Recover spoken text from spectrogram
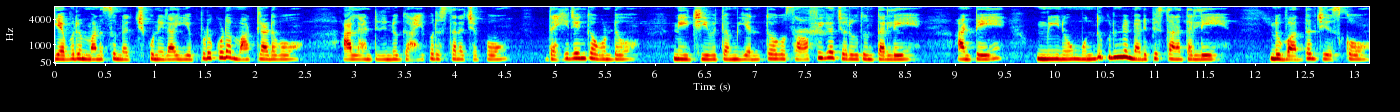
ఎవరి మనసు నచ్చుకునేలా ఎప్పుడు కూడా మాట్లాడవు. అలాంటి నిన్ను గాయపరుస్తానో చెప్పు. ధైర్యంగా ఉండు. నీ జీవితం ఎంతో సాఫీగా జరుగుతుంది తల్లి. అంటే నేను ముందుకు నుండి నడిపిస్తాను తల్లి. నువ్వు అర్థం చేసుకో.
